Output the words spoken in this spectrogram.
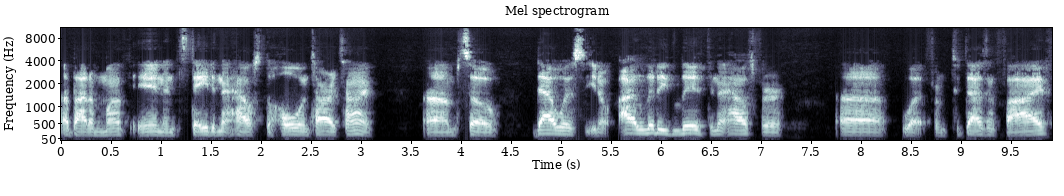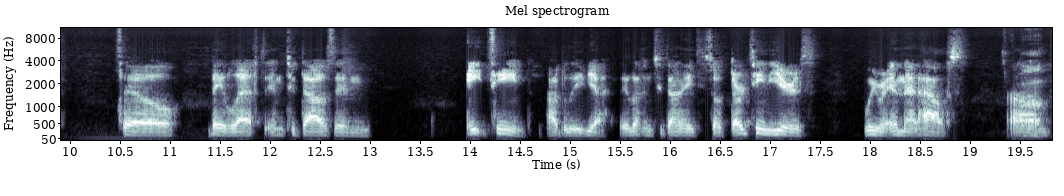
about a month in, and stayed in that house the whole entire time. Um, so that was, you know, I literally lived in that house for uh, what from 2005 till they left in 2018, I believe. Yeah, they left in 2018. So 13 years we were in that house. Um, wow.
